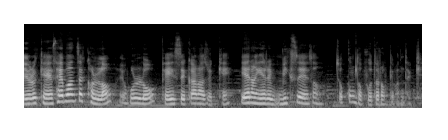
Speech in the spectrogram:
이렇게 세 번째 컬러 이걸로 베이스를 깔아줄게. 얘랑 얘를 믹스해서 조금 더 부드럽게 만들게.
